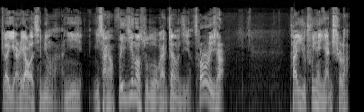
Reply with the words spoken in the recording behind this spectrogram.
这也是要了亲命了。你你想想，飞机那速度多快，战斗机嗖一下。它就出现延迟了，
